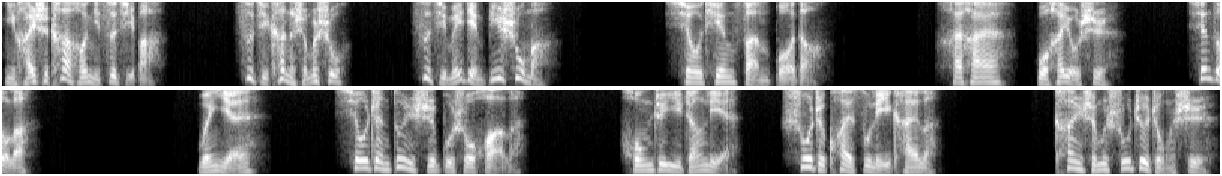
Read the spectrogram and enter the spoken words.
你还是看好你自己吧，自己看的什么书？自己没点逼数吗？萧天反驳道。嗨嗨，我还有事，先走了。闻言，肖战顿时不说话了，红着一张脸。说着，快速离开了。看什么书这种事，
